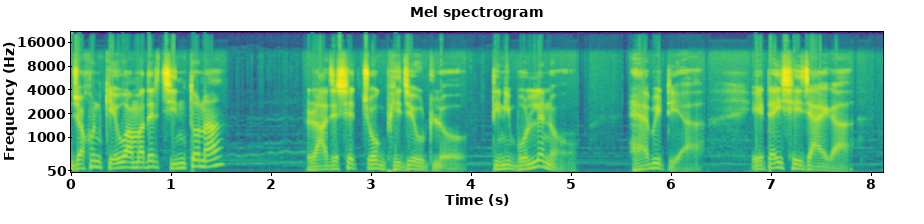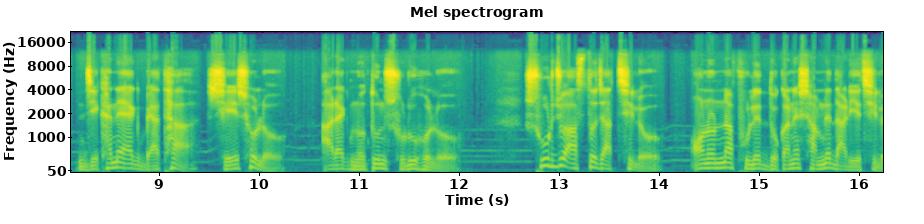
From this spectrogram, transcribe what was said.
যখন কেউ আমাদের চিনত না? রাজেশের চোখ ভিজে উঠল। তিনি বললেনও হ্যাঁ বিটিয়া, এটাই সেই জায়গা, যেখানে এক ব্যথা শেষ হলো আর এক নতুন শুরু হলো। সূর্য আস্ত যাচ্ছিল অনন্যা ফুলের দোকানের সামনে দাঁড়িয়েছিল।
